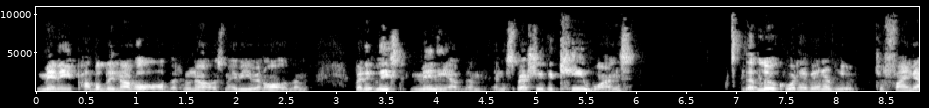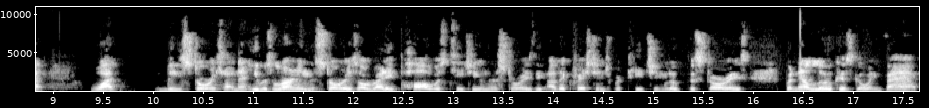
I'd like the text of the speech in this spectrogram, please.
many, probably not all, but who knows, maybe even all of them, but at least many of them, and especially the key ones that Luke would have interviewed to find out what these stories had. Now, he was learning the stories already. Paul was teaching the stories, the other Christians were teaching Luke the stories, but now Luke is going back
